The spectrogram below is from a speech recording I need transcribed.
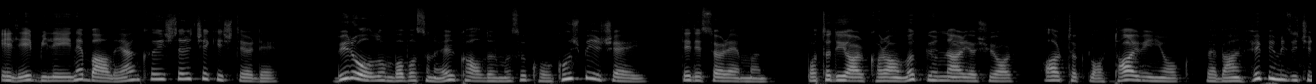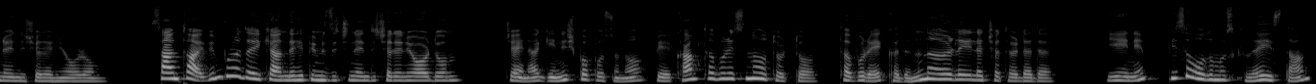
Eli bileğine bağlayan kayışları çekiştirdi. Bir oğlun babasına el kaldırması korkunç bir şey, dedi Sir Emman. Batı diyar karanlık günler yaşıyor. Artık Lord Tywin yok ve ben hepimiz için endişeleniyorum. Sen Tywin buradayken de hepimiz için endişeleniyordun. Jaina geniş poposunu bir kamp taburesine oturttu. Tabure kadının ağırlığıyla çatırdadı. Yeğenim, bize oğlumuz Clays'tan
